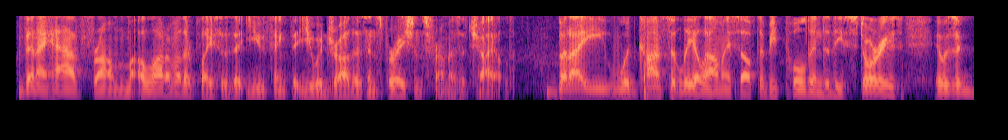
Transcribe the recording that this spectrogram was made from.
than I have from a lot of other places that you think that you would draw those inspirations from as a child. But I would constantly allow myself to be pulled into these stories. It was a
